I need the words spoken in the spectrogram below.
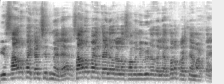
ಈ ಸಾವಿರ ರೂಪಾಯಿ ಕಳಿಸಿದ ಮೇಲೆ, ಸಾವಿರ ರೂಪಾಯಿ ಅಂತ ಹೇಳಿದ್ರಲ್ಲ ಸ್ವಾಮಿ ನೀವು ವಿಡಿಯೋದಲ್ಲಿ ಅಂತಾನು ಪ್ರಶ್ನೆ ಮಾಡ್ತಾರೆ.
